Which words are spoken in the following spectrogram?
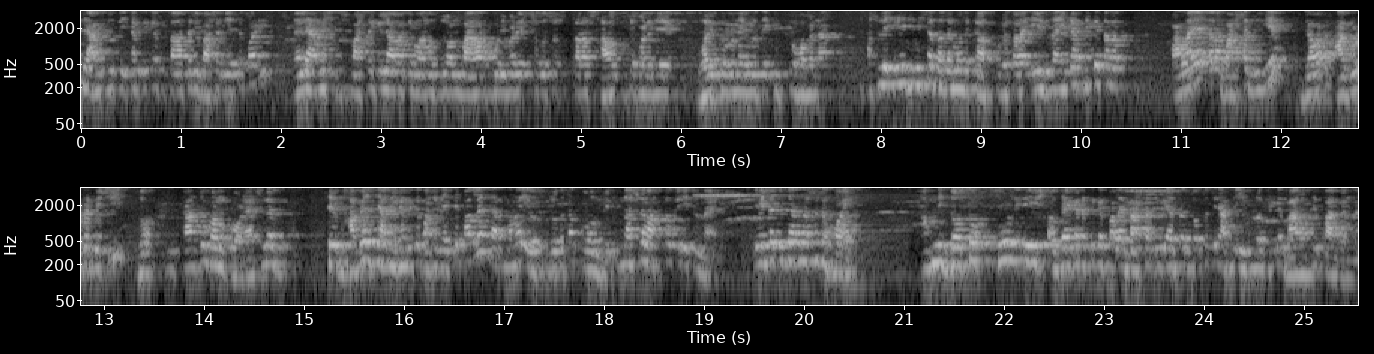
যে আমি যদি এখান থেকে তাড়াতাড়ি বাসা যেতে পারি, তাহলে আমি বাসায় গেলে আমাকে মানুষজন বা আমার পরিবারের সদস্য তারা সাহস দিতে পারে যে ভয় করবে না, এগুলোতে কিছু হবে না। আসলে এই জিনিসটা তাদের মধ্যে কাজ করে। তারা এই জায়গা থেকে তারা পালায়, তারা বাসার দিকে যাওয়ার আগ্রহটা বেশি কার্যক্রম করে। আসলে সে ভাবে যে আমি এখান থেকে বাসা যাইতে পারলে তার মনে হয় এই অস্থিরতা কমবে। কিন্তু আসলে বাস্তবে এটা নয়। এটা যদি আপনার সাথে হয়, আপনি যতক্ষণ এই সব জায়গাটা থেকে পালায় বাসা থেকে আসবেন, ততদিন আপনি এগুলো থেকে বার হতে পারবেন না।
